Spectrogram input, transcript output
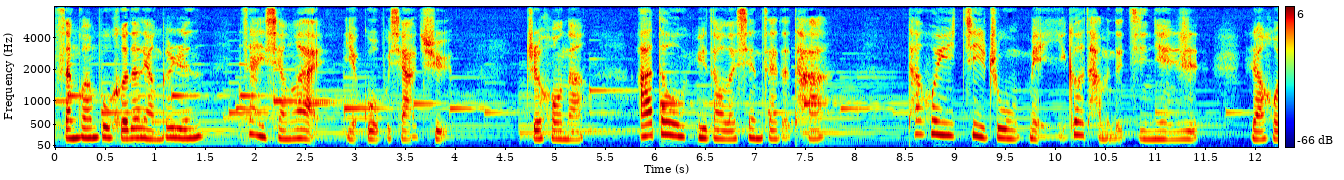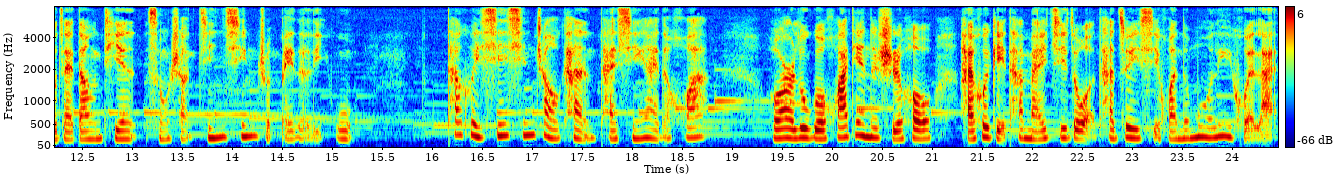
三观不合的两个人再相爱也过不下去。之后呢，阿豆遇到了现在的他，他会记住每一个他们的纪念日。然后在当天送上精心准备的礼物，他会悉心照看他心爱的花，偶尔路过花店的时候，还会给他买几朵他最喜欢的茉莉回来。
